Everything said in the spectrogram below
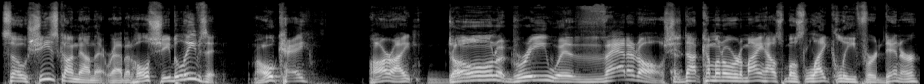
So she's gone down that rabbit hole. She believes it. Okay. All right. Don't agree with that at all. She's not coming over to my house, most likely for dinner.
